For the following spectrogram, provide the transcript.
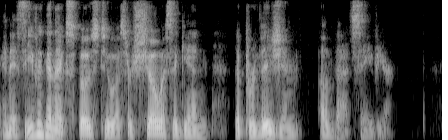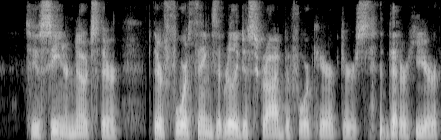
And it's even going to expose to us or show us again the provision of that Savior. So you'll see in your notes there, there are four things that really describe the four characters that are here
